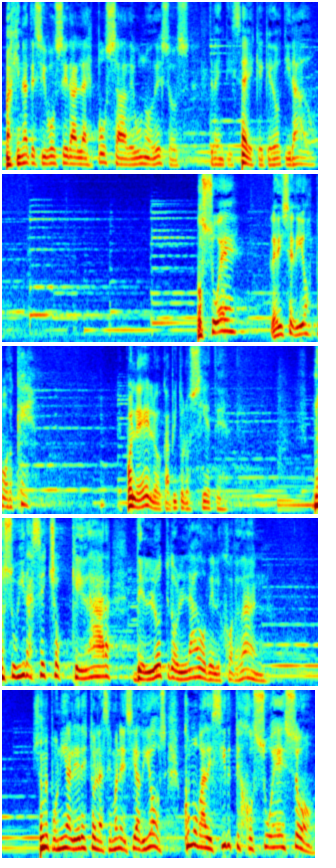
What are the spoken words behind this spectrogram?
Imagínate si vos eras la esposa de uno de esos 36 que quedó tirado. Josué le dice Dios, ¿por qué? Después léelo, capítulo 7. Nos hubieras hecho quedar del otro lado del Jordán. Yo me ponía a leer esto en la semana y decía, Dios, ¿cómo va a decirte Josué eso?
